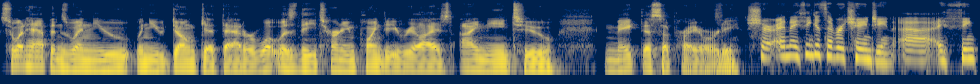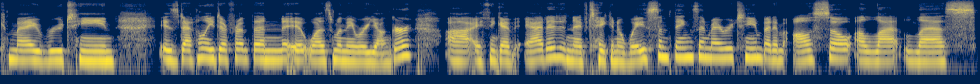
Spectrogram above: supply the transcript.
So what happens when you when you don't get that, or what was the turning point that you realized I need to make this a priority? Sure, and I think it's ever changing. Uh, I think my routine is definitely different than it was when they were younger. Uh, I think I've added and I've taken away some things in my routine, but I'm also a lot less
